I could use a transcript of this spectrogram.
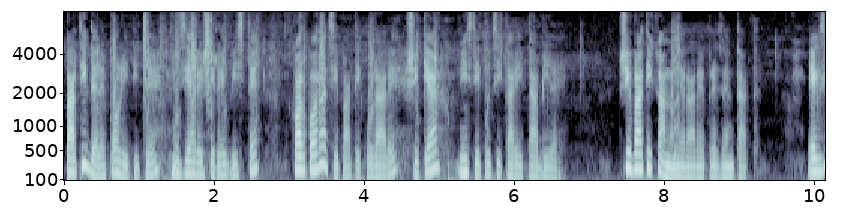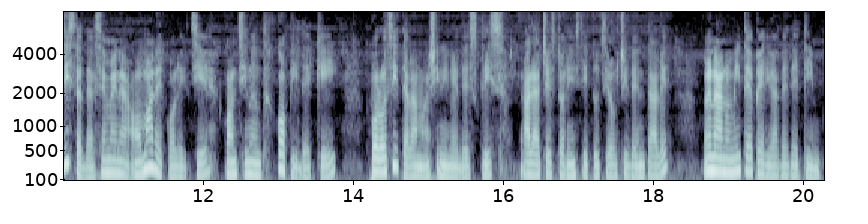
partidele politice, ziare și reviste, corporații particulare și chiar instituții caritabile. Și Vaticanul era reprezentat. Există de asemenea o mare colecție conținând copii de chei folosite la mașinile de scris ale acestor instituții occidentale în anumite perioade de timp.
